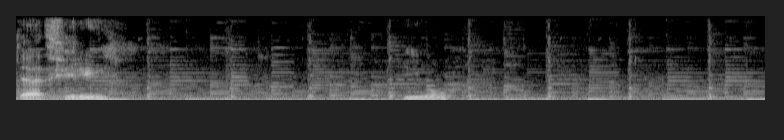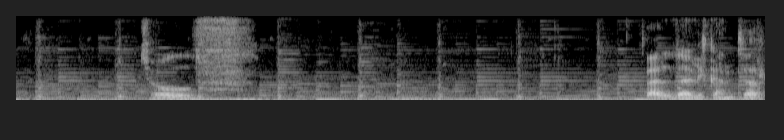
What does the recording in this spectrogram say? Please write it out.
3uTools بعد ذلك Enter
